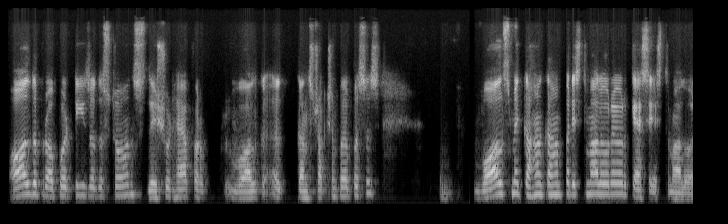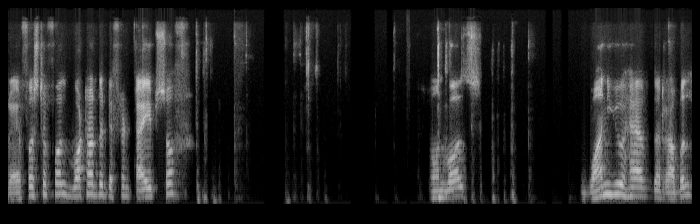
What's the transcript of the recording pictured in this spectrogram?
all the properties of the stones they should have for wall uh, construction purposes. Walls में कहाँ कहाँ पर इस्तेमाल हो रहे हैं और कैसे इस्तेमाल हो रहे हैं First of all, what are the different types of stone walls? One, you have the rubble.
